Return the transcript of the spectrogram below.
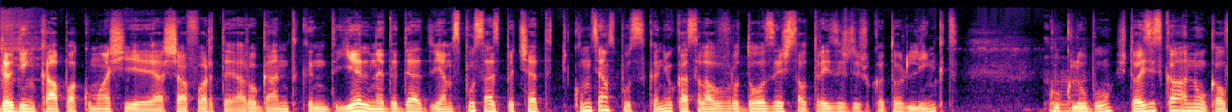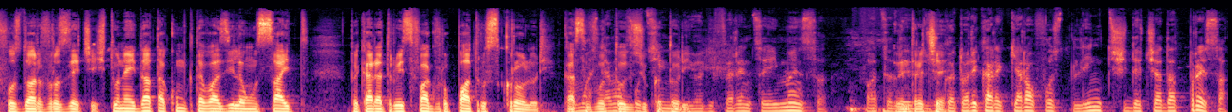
dă din cap acum și e așa foarte arogant când el ne dădea, i-am spus azi pe chat, cum ți-am spus, că Newcastle a avut vreo 20 sau 30 de jucători linked cu clubul și tu ai zis că a, nu, că au fost doar vreo 10 și tu ne-ai dat acum câteva zile un site pe care a trebuit să fac vreo 4 scrolluri ca să Mă, văd stai, mă, toți puțin, jucătorii. E o diferență imensă față Între de ce? jucătorii care chiar au fost linked și de ce a dat presa.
